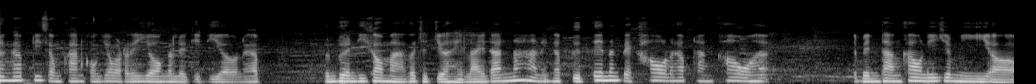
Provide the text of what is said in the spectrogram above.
นะครับ ที่สำคัญของจังหวัดระยองกันเลยทีเดียวนะครับ เพื่อนๆที่เข้ามาก็จะเจอไฮไลท์ด้านหน้านะครับตื่นเต้นตั้งแต่เข้านะครับทางเข้าฮะจะเป็นทางเข้านี้จะมีเอ่อ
